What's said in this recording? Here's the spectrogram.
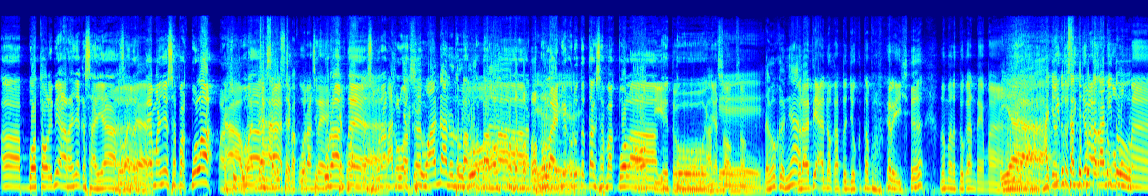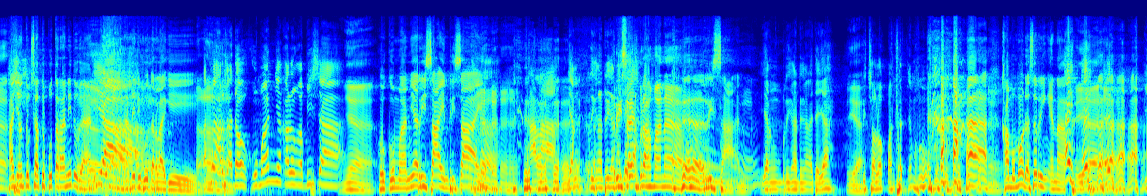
eh, botol ini arahnya ke saya. Wanda. Temanya sepak bola. Langsung Nah, urang. Wanda Cek harus sa- sepak cek. Cek Cek kurang Wanda. teh, seorang Pancek keluarkan. si Wanda nu nunjuk. Tebak-tebakan. Iya, Mulainya iya, kudu iya. tentang sepak bola Oh gitu. gitu. Ya Oke. sok sok. Dengokeunnya. Berarti anu katunjuk tempat ieu nu menentukan tema. Iya, hanya Itu untuk sih satu putaran itu. Hanya untuk satu putaran itu kan? Iya. Nanti diputar lagi. Tapi harus ada hukumannya kalau nggak bisa. Ya. Hukumannya resign, resign. Kalah. Yang ringan-ringan aja Resign ya. Brahmana. resign. Yang ringan-ringan aja ya. Iya. Dicolok pantatnya mau. Kamu mau udah sering enak. Hai, hai, hai.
